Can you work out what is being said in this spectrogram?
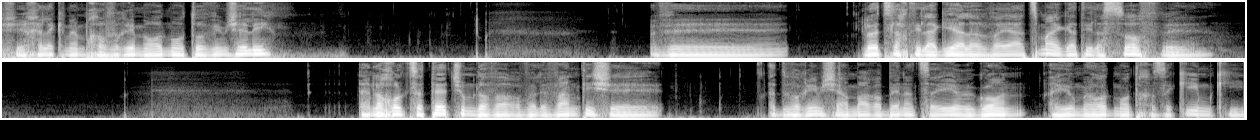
שחלק מהם חברים מאוד מאוד טובים שלי. ולא הצלחתי להגיע להלוויה עצמה, הגעתי לסוף, ו... אני לא יכול לצטט שום דבר, אבל הבנתי שהדברים שאמר הבן הצעיר, גון, היו מאוד מאוד חזקים, כי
